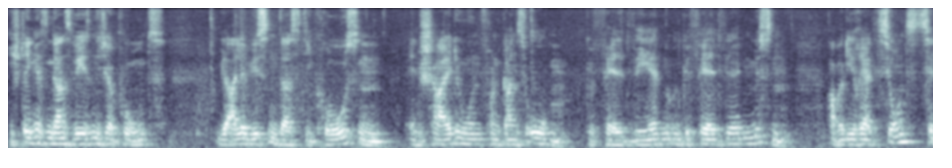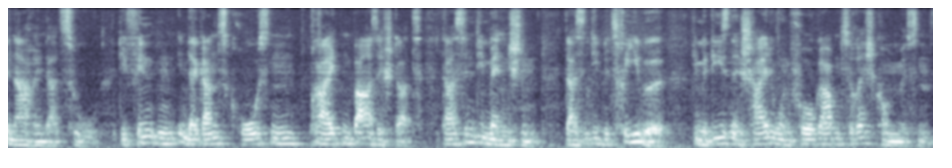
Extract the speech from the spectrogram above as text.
Ich denke, das ist ein ganz wesentlicher Punkt. Wir alle wissen, dass die großen Entscheidungen von ganz oben gefällt werden und gefällt werden müssen. Aber die Reaktionsszenarien dazu, die finden in der ganz großen, breiten Basis statt. Da sind die Menschen, da sind die Betriebe, die mit diesen Entscheidungen und Vorgaben zurechtkommen müssen,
